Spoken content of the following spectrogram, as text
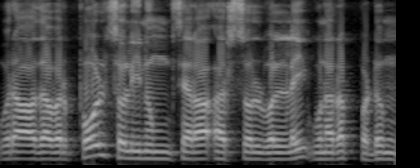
உறாதவர் போல் சொலினும் செறாஅர் சொல் சொல்வல்லை உணரப்படும்.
